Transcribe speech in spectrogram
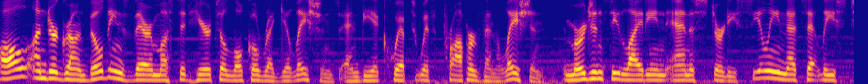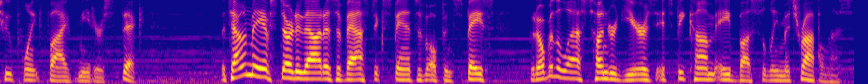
All underground buildings there must adhere to local regulations and be equipped with proper ventilation, emergency lighting, and a sturdy ceiling that's at least 2.5 meters thick. The town may have started out as a vast expanse of open space, but over the last hundred years, it's become a bustling metropolis.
